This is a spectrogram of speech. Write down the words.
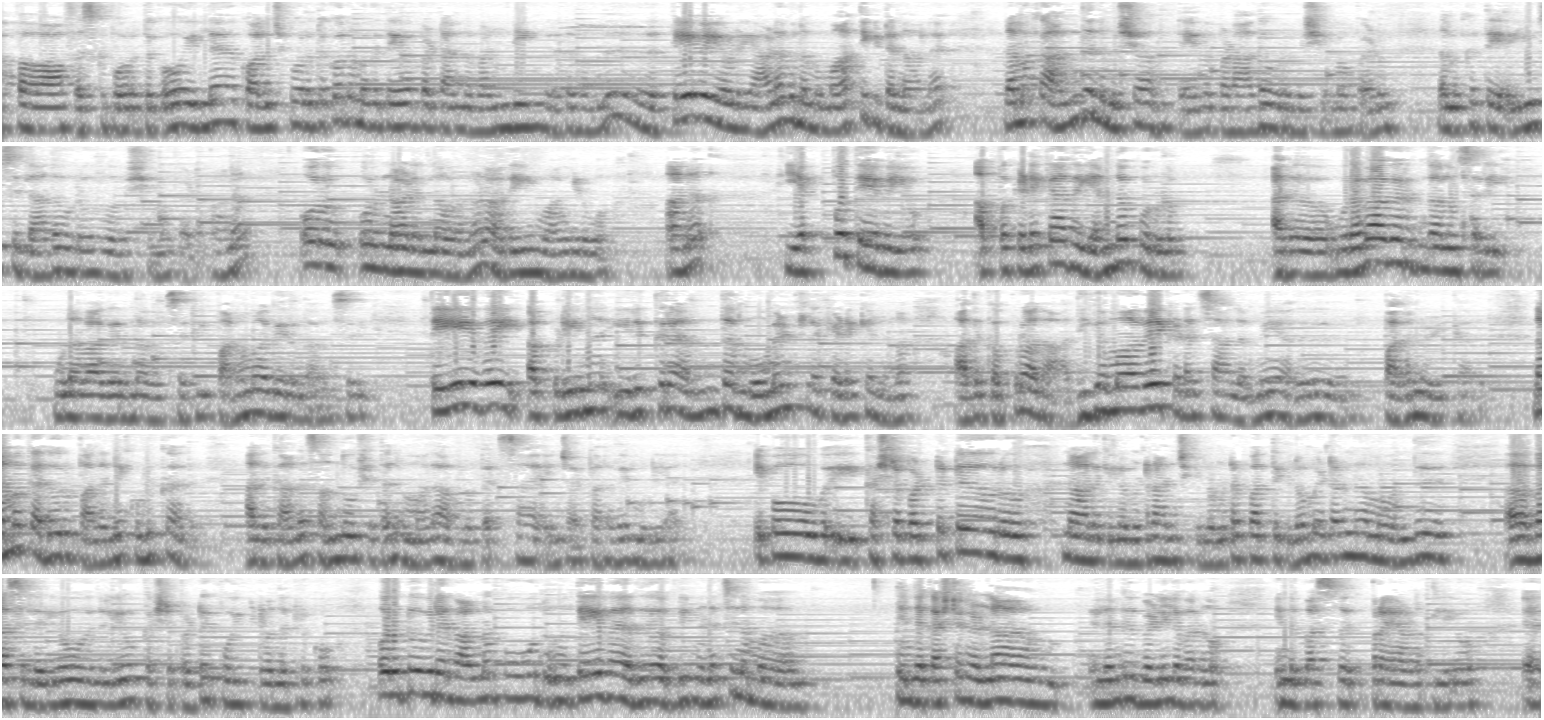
அப்பா ஆஃபீஸ்க்கு போகிறதுக்கோ இல்லை காலேஜ் போகிறதுக்கோ நமக்கு தேவைப்பட்ட அந்த வண்டிங்கிறது வந்து தேவையோடைய அளவு நம்ம மாற்றிக்கிட்டனால நமக்கு அந்த நிமிஷம் அது தேவைப்படாத ஒரு விஷயமா போயிடும். நமக்கு தே யூஸ் இல்லாத ஒரு ஒரு விஷயமா போயிடும். ஆனால் ஒரு ஒரு நாள் இருந்தால் ஒரு நாள் அதையும் வாங்கிடுவோம். ஆனால் எப்போ தேவையோ அப்போ கிடைக்காத எந்த பொருளும் அது உறவாக இருந்தாலும் சரி உணவாக இருந்தாலும் சரி பணமாக இருந்தாலும் சரி தேவை அப்படின்னு இருக்கிற அந்த மொமெண்ட்ல கிடைக்கலன்னா அதுக்கப்புறம் அது அதிகமாகவே கிடைச்சாலுமே அது பலன் அளிக்காது. நமக்கு அது ஒரு பலனை கொடுக்காது. அதுக்கான சந்தோஷத்தை நம்மளால் அவ்வளோ பெருசாக என்ஜாய் பண்ணவே முடியாது. இப்போ கஷ்டப்பட்டுட்டு ஒரு நாலு கிலோமீட்டர் அஞ்சு கிலோமீட்டர் பத்து கிலோமீட்டர்னு நம்ம வந்து பஸ்லையோ இதுலையோ கஷ்டப்பட்டு போய்கிட்டு வந்துட்டு இருக்கோம். ஒரு டூ வீலர் வாங்கினா போதும் தேவை அது அப்படின்னு நினச்சி நம்ம இந்த கஷ்டங்கள்லாம் இதுலேருந்து வெளியில் வரணும். இந்த பஸ் பிரயாணத்துலேயோ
